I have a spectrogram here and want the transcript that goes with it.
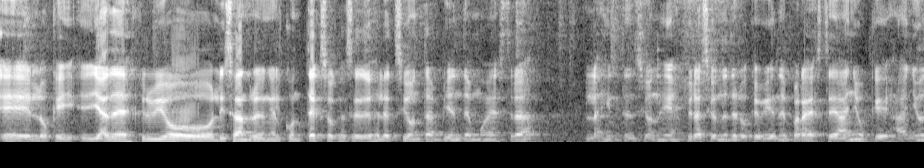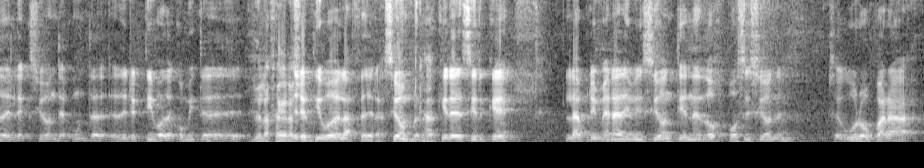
eh, lo que ya describió Lisandro en el contexto que se dio de elección también demuestra las intenciones y aspiraciones de lo que viene para este año, que es año de elección de junta directivo de comité de, la federación. directivo de la federación, ¿verdad? Ah. Quiere decir que la primera división tiene dos posiciones, seguro para,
